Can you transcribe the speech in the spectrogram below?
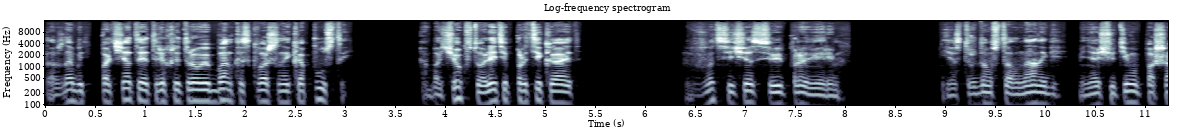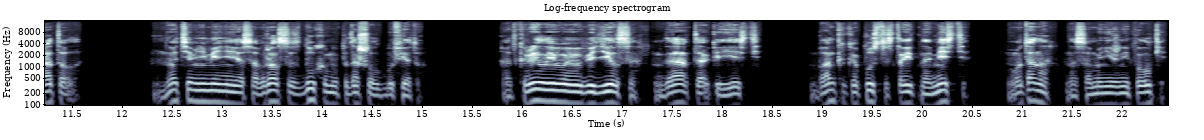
должна быть початая трехлитровая банка с квашеной капустой, а бачок в туалете протекает. Вот сейчас все и проверим. Я с трудом встал на ноги, меня ощутимо пошатывало. Но, тем не менее, я собрался с духом и подошел к буфету. Открыл его и убедился. Да, так и есть. Банка капусты стоит на месте. Вот она, на самой нижней полке.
